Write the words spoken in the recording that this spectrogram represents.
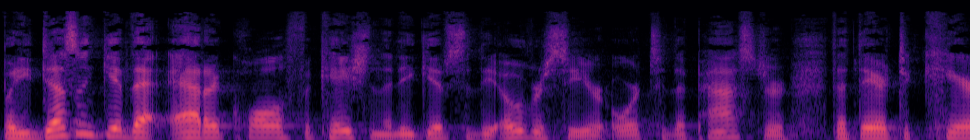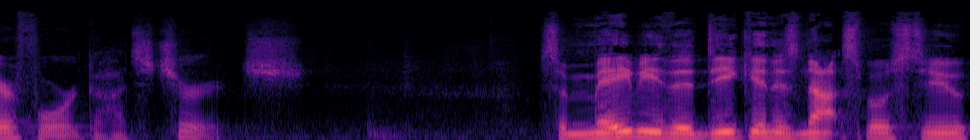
but he doesn't give that added qualification that he gives to the overseer or to the pastor that they are to care for God's church. So maybe the deacon is not supposed to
